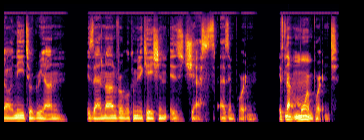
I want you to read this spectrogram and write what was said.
all need to agree on is that nonverbal communication is just as important, if not more important,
